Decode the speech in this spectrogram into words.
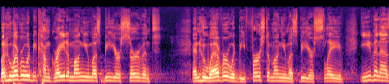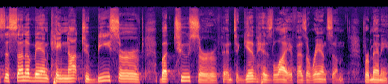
But whoever would become great among you must be your servant. And whoever would be first among you must be your slave, even as the Son of Man came not to be served, but to serve, and to give his life as a ransom for many.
